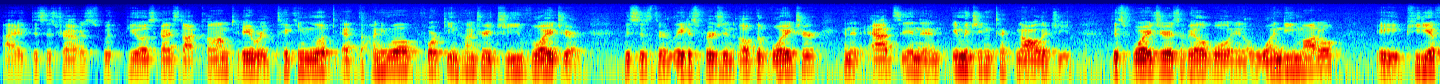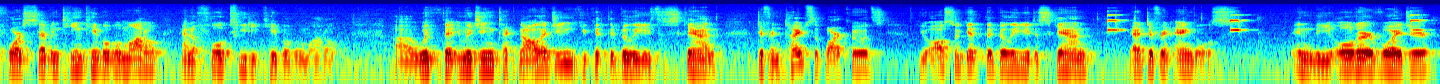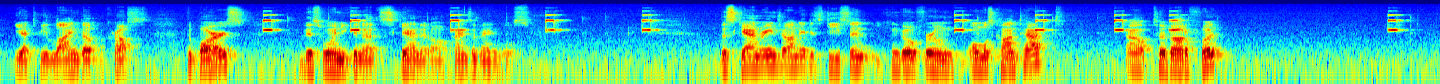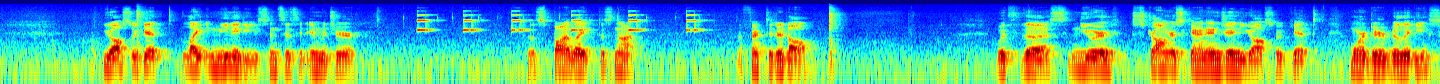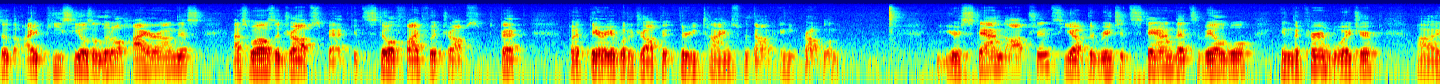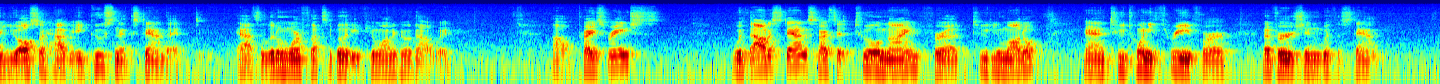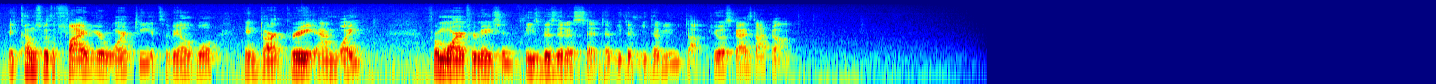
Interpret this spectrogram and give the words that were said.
Hi, this is Travis with POSguys.com. Today we're taking a look at the Honeywell 1400G Voyager. This is their latest version of the Voyager and it adds in an imaging technology. This Voyager is available in a 1D model, a PDF417 capable model, and a full 2D capable model. Uh, with the imaging technology, you get the ability to scan different types of barcodes. You also get the ability to scan at different angles. In the older Voyager, you have to be lined up across the bars. This one you can scan at all kinds of angles. The scan range on it is decent. You can go from almost contact out to about a foot. You also get light immunity since it's an imager. The spotlight does not affect it at all. With the newer, stronger scan engine, you also get more durability. So the IP seal is a little higher on this, as well as the drop spec. It's still a 5 foot drop spec, but they're able to drop it 30 times without any problem. Your stand options, you have the rigid stand that's available in the current Voyager. Uh, you also have a gooseneck stand that adds a little more flexibility if you want to go that way. Uh, price range without a stand starts at 209 for a 2D model and 223 for a version with a stand. It comes with a five-year warranty. It's available in dark gray and white. For more information, please visit us at www.posguys.com.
